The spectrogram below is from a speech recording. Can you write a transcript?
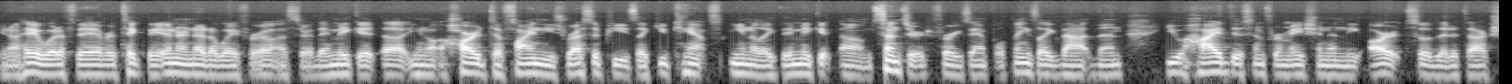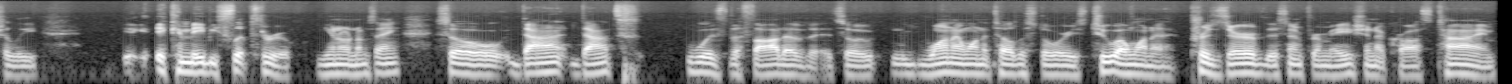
you know, hey, what if they ever take the internet away from us, or they make it, uh, you know, hard to find these recipes? Like, you can't, you know, like they make it um, censored, for example, things like that. Then you hide this information in the art so that it's actually it, it can maybe slip through. You know what I'm saying? So that that's was the thought of it. So one, I want to tell the stories. Two, I want to preserve this information across time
